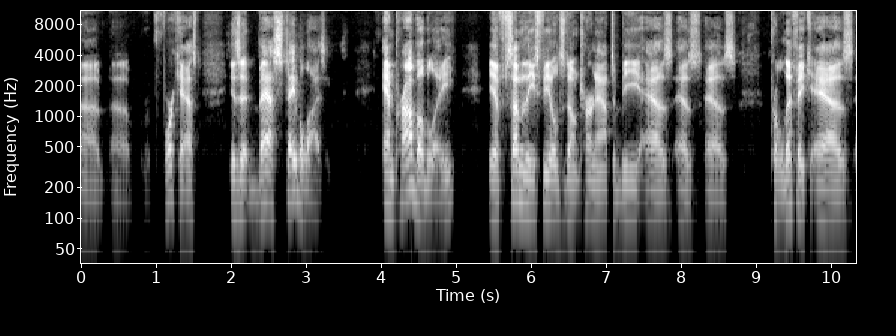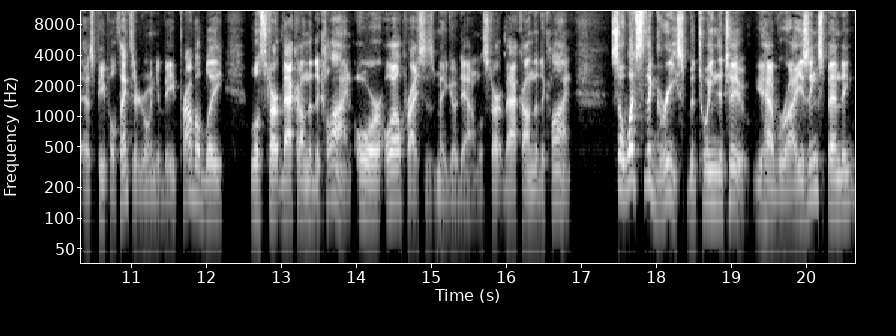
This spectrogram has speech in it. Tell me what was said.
uh, uh, forecast, is at best stabilizing, and probably if some of these fields don't turn out to be as as as prolific as as people think they're going to be probably we'll start back on the decline or oil prices may go down we'll start back on the decline so, what's the grease between the two? You have rising spending,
